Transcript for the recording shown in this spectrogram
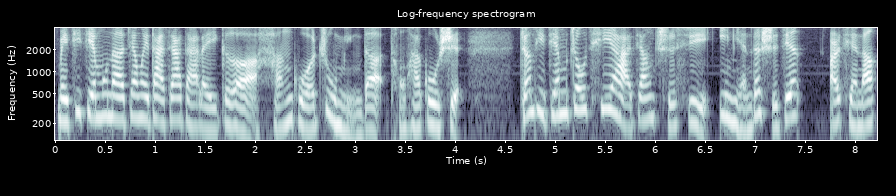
每期节目呢，将为大家带来一个韩国著名的童话故事。整体节目周期啊将持续一年的时间，而且呢，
